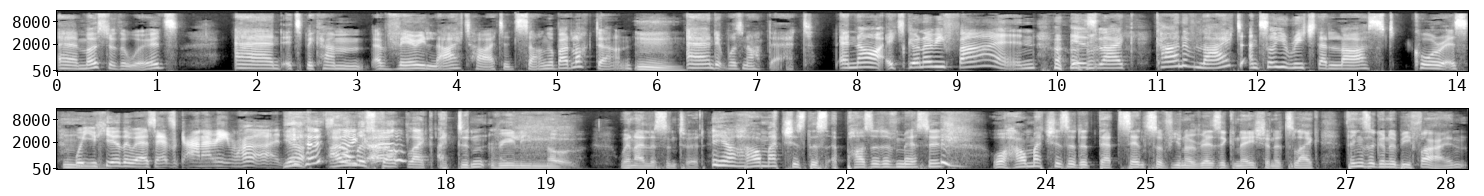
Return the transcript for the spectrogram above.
uh, most of the words. And it's become a very light-hearted song about lockdown. And it was not that. And now it's gonna be fine is like kind of light until you reach that last chorus where you hear the words, it's gonna be. You Yeah, know, I like, almost oh. felt like I didn't really know when I listened to it. Yeah. How much is this a positive message? or how much is it that sense of, you know, resignation? It's like things are going to be fine,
